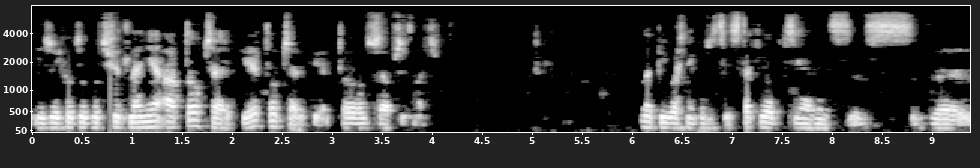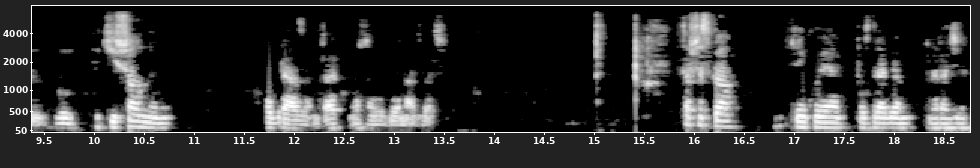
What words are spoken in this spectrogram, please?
jeżeli chodzi o podświetlenie, a to czerpie, to czerpie, to trzeba przyznać. Lepiej właśnie korzystać z takiej opcji, a więc z wy- wy- wyciszonym obrazem, tak? Można by było nazwać. To wszystko. Dziękuję, pozdrawiam, na razie.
